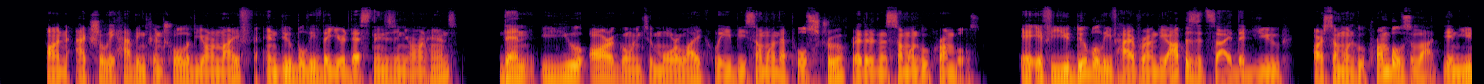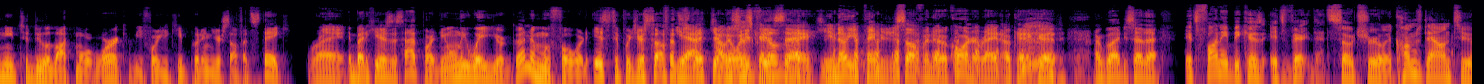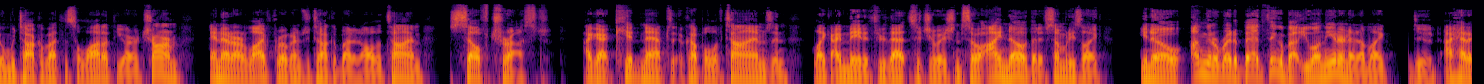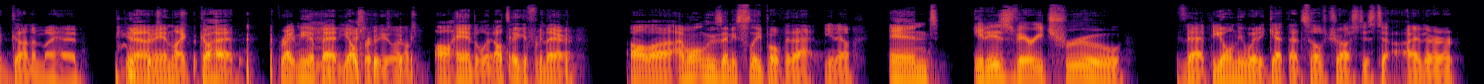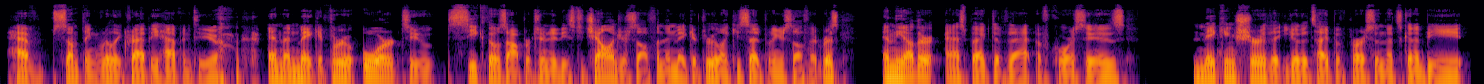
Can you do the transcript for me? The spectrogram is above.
on actually having control of your own life and do believe that your destiny is in your own hands, then you are going to more likely be someone that pulls through rather than someone who crumbles. If you do believe, however, on the opposite side, that you are someone who crumbles a lot, then you need to do a lot more work before you keep putting yourself at stake. right. But here's the sad part: the only way you're gonna move forward is to put yourself at Yeah, stake. you I was just gonna say, like- you know, you painted yourself into a corner, right? Okay, good. I'm glad you said that. It's funny because it's very that's so true. It comes down to, and we talk about this a lot at the Art of Charm. And at our live programs, we talk about it all the time self trust. I got kidnapped a couple of times and like I made it through that situation. So I know that if somebody's like, you know, I'm going to write a bad thing about you on the internet, I'm like, dude, I had a gun in my head. You know what I mean? Like, go ahead, write me a bad Yelp review and I'll, I'll handle it. I'll take it from there. I'll, uh, I won't lose any sleep over that, you know? And it is very true that the only way to get that self trust is to either have something really crappy happen to you and then make it through, or to seek those opportunities to challenge yourself and then make it through, like you said, putting yourself at risk. And the other aspect of that, of course, is making sure that you're the type of person that's going to be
